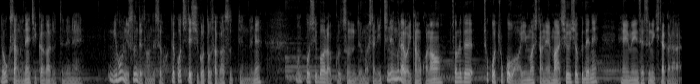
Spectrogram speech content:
で奥さんのね実家があるってんでね日本に住んでたんですよでこっちで仕事を探すっていうんでねほんとしばらく住んでましたね。1年ぐらいはいたのかな。それでちょこちょこは会いましたね。まあ就職でね、えー、面接に来たから、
